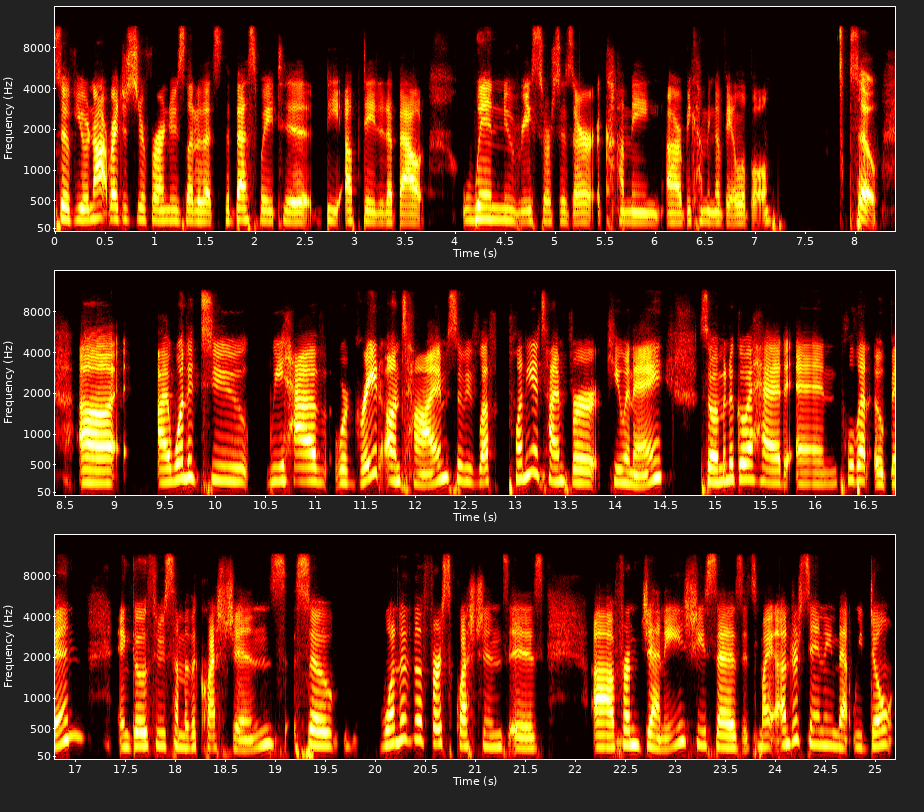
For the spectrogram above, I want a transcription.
So if you're not registered for our newsletter, that's the best way to be updated about when new resources are coming, are becoming available. So uh, I wanted to, we have, we're great on time. So we've left plenty of time for Q&A. So I'm gonna go ahead and pull that open and go through some of the questions. So one of the first questions is uh, from Jenny. She says, it's my understanding that we don't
